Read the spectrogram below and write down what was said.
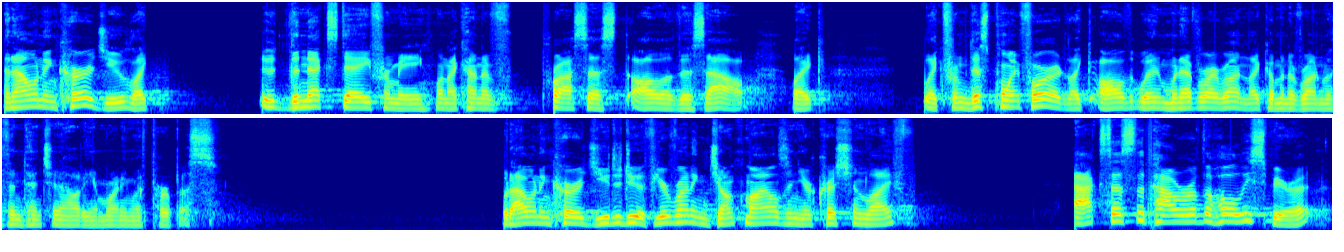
And I want to encourage you, like the next day for me, when I kind of processed all of this out. Like, like from this point forward, like all when, whenever I run, like I'm going to run with intentionality. I'm running with purpose. What I would encourage you to do, if you're running junk miles in your Christian life, access the power of the Holy Spirit.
